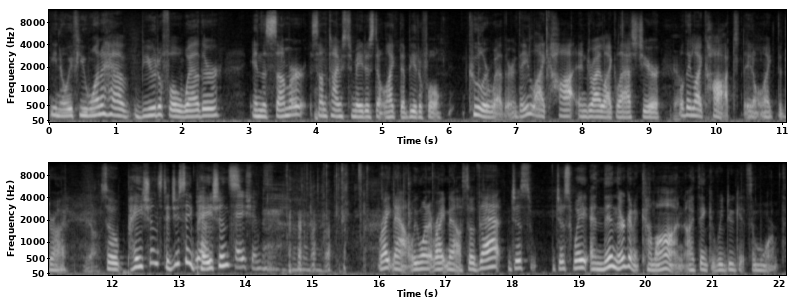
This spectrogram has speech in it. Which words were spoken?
you know, if you want to have beautiful weather in the summer, sometimes tomatoes don't like the beautiful cooler weather. They like hot and dry like last year. Yeah. Well, they like hot. They don't like the dry. Yeah. So patience, did you say Yeah, patience? Patience. right now. We want it right now. So that just just wait and then they're going to come on. I think if we do get some warmth.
